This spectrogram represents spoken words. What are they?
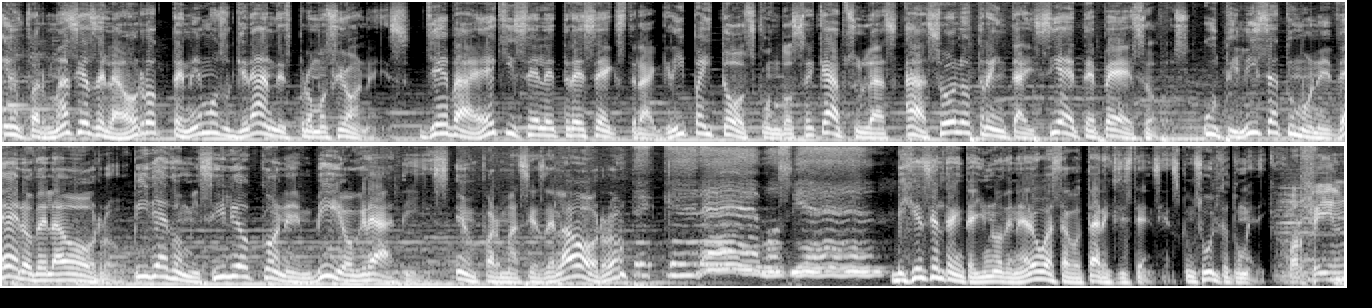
En Farmacias del Ahorro tenemos grandes promociones. Lleva XL3 Extra Gripa y Tos con 12 cápsulas a solo 37 pesos. Utiliza tu monedero del ahorro. Pide a domicilio con envío gratis. En Farmacias del Ahorro. Te queremos bien. Vigencia el 31 de enero o hasta agotar existencias. Consulta a tu médico. Por fin,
